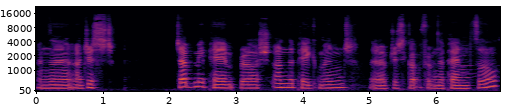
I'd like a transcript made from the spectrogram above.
And then I just dab my paintbrush on the pigment that I've just got from the pencil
